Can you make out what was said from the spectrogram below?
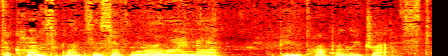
the consequences of Lorelai not being properly dressed.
